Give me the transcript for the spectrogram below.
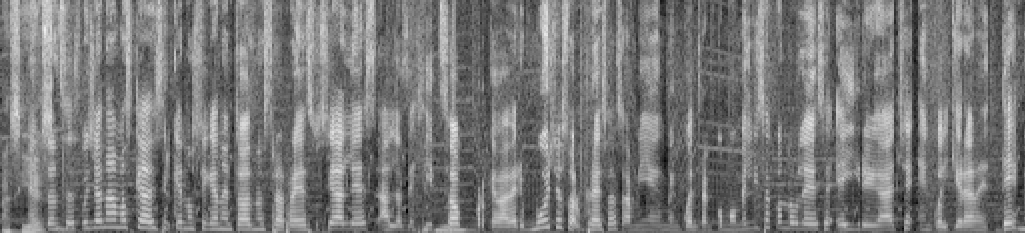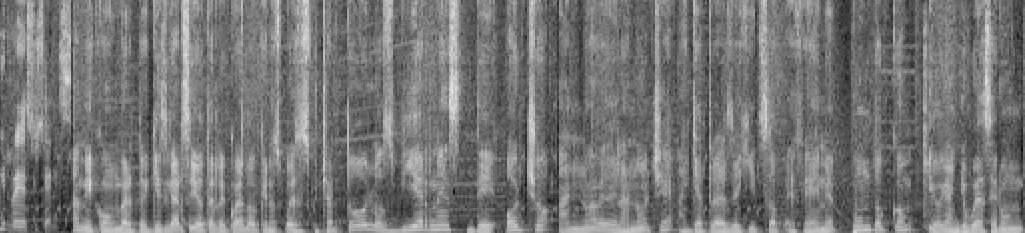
Así es. Entonces, pues ya nada más queda decir que nos sigan en todas nuestras redes sociales, a las de Hitsop, porque va a haber muchas sorpresas. A mí me encuentran como Melissa con doble S e YH en cualquiera de, de mis redes sociales. A mí con Humberto X Garza, yo te recuerdo que nos puedes escuchar todos los viernes de 8 a 9 de la noche aquí a través de hitsopfm.com. Y oigan, yo voy a hacer un,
